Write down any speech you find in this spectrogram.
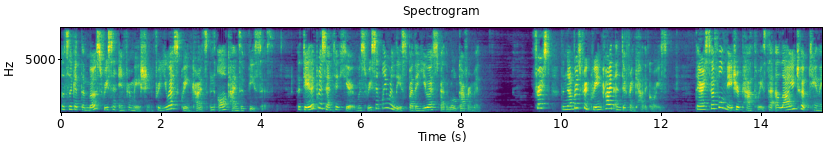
let's look at the most recent information for US green cards and all kinds of visas. The data presented here was recently released by the US federal government. First, the numbers for green card and different categories. There are several major pathways that allow you to obtain a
